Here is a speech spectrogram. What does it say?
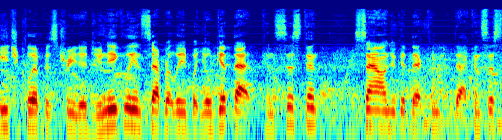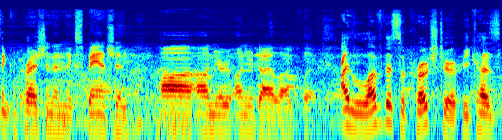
each clip is treated uniquely and separately, but you'll get that consistent sound, you get that com- that consistent compression and expansion uh, on your on your dialogue clips. I love this approach to it because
